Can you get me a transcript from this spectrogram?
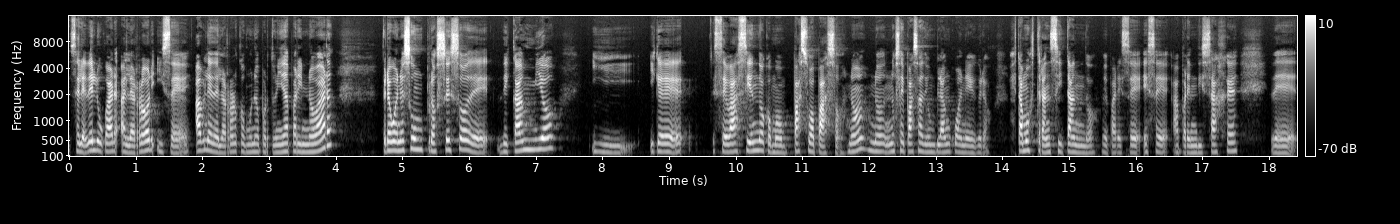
se le dé lugar al error y se hable del error como una oportunidad para innovar, pero bueno, es un proceso de cambio y, que se va haciendo como paso a paso, ¿no? ¿no? se pasa de un blanco a negro. Estamos transitando, me parece, ese aprendizaje de,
